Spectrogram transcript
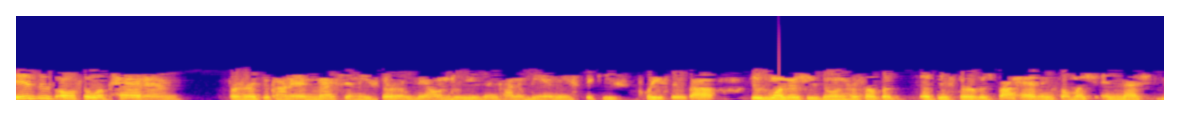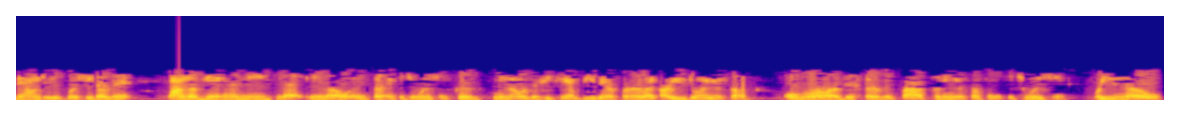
is this also a pattern for her to kind of enmesh in these certain boundaries and kind of be in these sticky places? I just wonder if she's doing herself a, a disservice by having so much enmeshed boundaries where she doesn't wind up getting her needs met, you know, in certain situations. Because who knows if he can't be there for her? Like, are you doing yourself overall a disservice by putting yourself in a situation where you know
